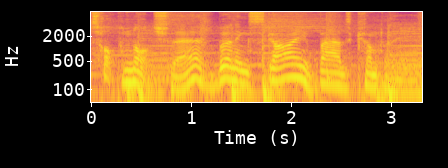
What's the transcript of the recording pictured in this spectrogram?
Top notch there. Burning Sky, Bad Company.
